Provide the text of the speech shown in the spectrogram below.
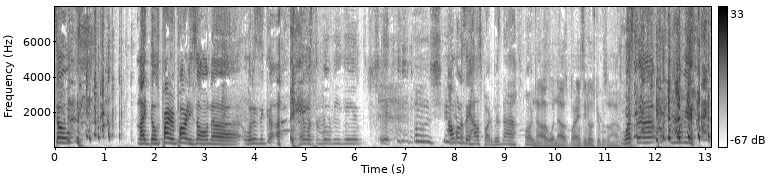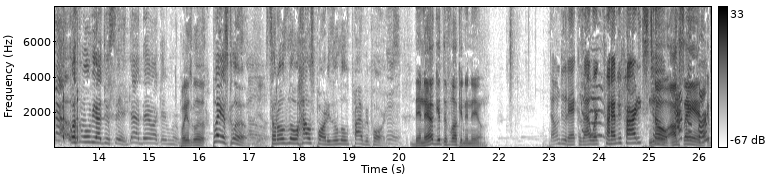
So, like those private parties on uh, what is it called? And what's the movie again? Shit. oh shit. I want to say house party, but it's not house party. No, it wasn't house party. I ain't seen no strippers on house. What's the uh, what's the movie? I know. What's the movie I just said? God damn, I can't remember. Players Club. Players Club. So those little house parties, those little private parties. Then they'll get the fucking in them. Don't do that because I work private parties too. No, I'm I saying, prefer but,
